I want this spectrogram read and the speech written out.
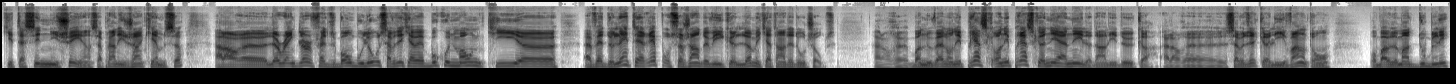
qui est assez niché. Hein. Ça prend des gens qui aiment ça. Alors, euh, le Wrangler fait du bon boulot. Ça veut dire qu'il y avait beaucoup de monde qui euh, avait de l'intérêt pour ce genre de véhicule-là, mais qui attendait d'autres choses. Alors, euh, bonne nouvelle. On est presque, on est presque nez à nez là, dans les deux cas. Alors, ça veut dire que les ventes ont probablement doublé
